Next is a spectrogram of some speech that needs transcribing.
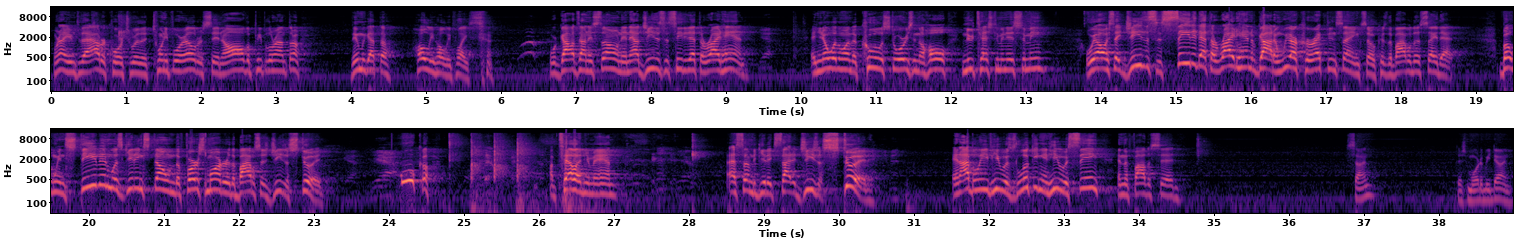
We're not even to the outer courts where the 24 elders sit and all the people around the throne. Then we got the holy, holy place where God's on his throne and now Jesus is seated at the right hand. And you know what one of the coolest stories in the whole New Testament is to me? We always say Jesus is seated at the right hand of God, and we are correct in saying so because the Bible does say that. But when Stephen was getting stoned, the first martyr, the Bible says Jesus stood. Yeah. Yeah. Ooh, I'm telling you, man. That's something to get excited. Jesus stood. And I believe he was looking and he was seeing, and the Father said, Son, there's more to be done.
